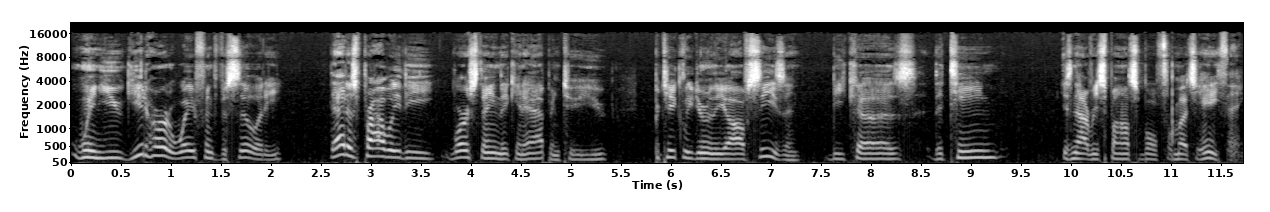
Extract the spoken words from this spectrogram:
when you get hurt away from the facility, that is probably the worst thing that can happen to you, particularly during the off season, because the team is not responsible for much anything.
